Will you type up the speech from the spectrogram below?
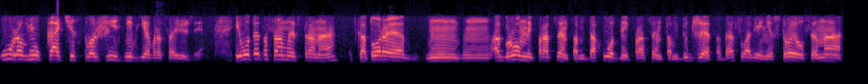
уровню качества жизни в Евросоюзе. И вот эта самая страна, которая м- огромный процент, там, доходный процент там, бюджета, да, Словения, строился на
